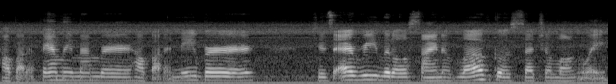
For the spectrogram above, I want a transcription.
help out a family member, help out a neighbor, because every little sign of love goes such a long way.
